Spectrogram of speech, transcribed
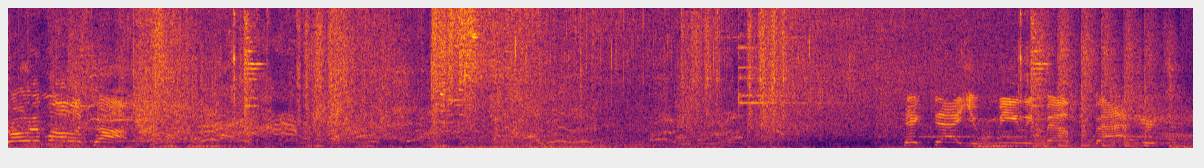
Throwing a Molotov! Take that, you mealy-mouthed bastards!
